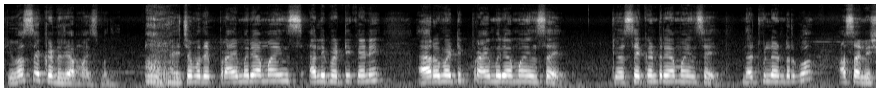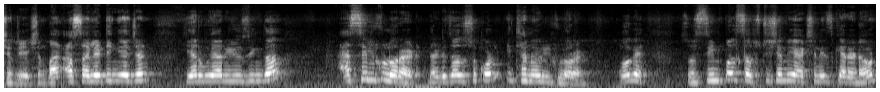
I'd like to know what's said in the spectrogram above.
किंवा सेकंडरी अमाइन्समध्ये ह्याच्यामध्ये प्रायमरी अमाइन्स ॲलिफॅटिक आणि ॲरोमॅटिक प्रायमरी अमाइन्स आहे किंवा सेकंडरी अमाइन्स आहे. That will undergo acylation reaction by acylating agent here we are using the acyl chloride that is also called ethanoyl chloride okay so simple substitution reaction is carried out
